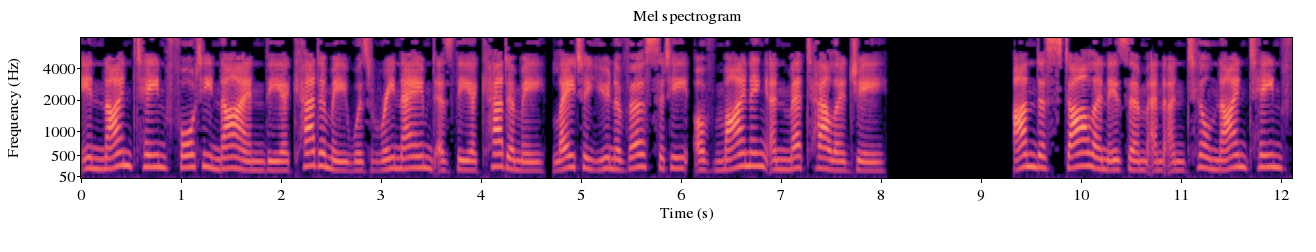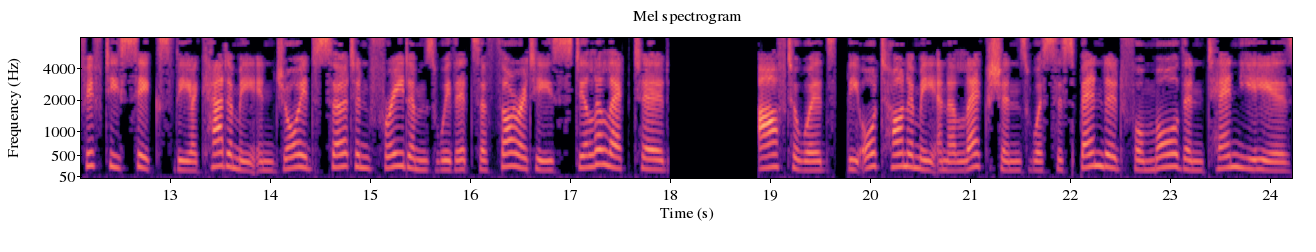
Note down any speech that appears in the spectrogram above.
In 1949 the Academy was renamed as the Academy later University of Mining and Metallurgy. Under Stalinism and until 1956 the Academy enjoyed certain freedoms with its authorities still elected. Afterwards, the autonomy and elections were suspended for more than ten years.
